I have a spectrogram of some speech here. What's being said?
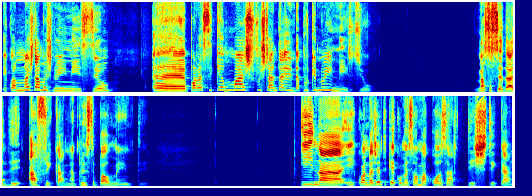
E quando nós estamos no início, é, parece que é mais frustrante ainda, porque no início na sociedade africana, principalmente. E, na, e quando a gente quer começar uma coisa artística,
